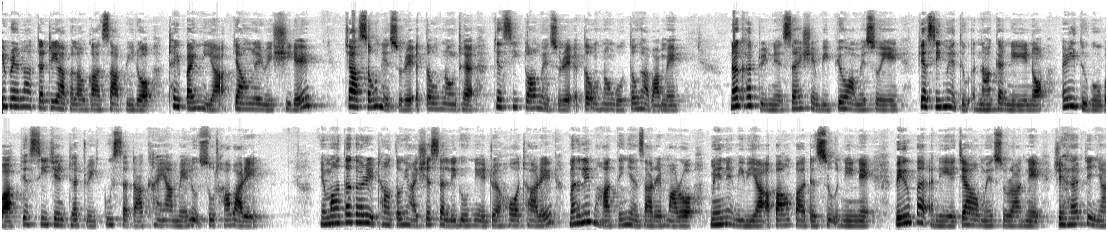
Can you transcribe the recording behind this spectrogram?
ဧပြီလတတိယဘလောက်ကစပြီးတော့ထိတ်ပိုင်းနေရအပြောင်းလဲတွေရှိတယ်။ကြဆုံးနေဆိုတဲ့အတုံနှုံထက်ပျက်စီးသွားမယ်ဆိုတဲ့အတုံနှုံကိုသုံးရပါမယ်။နက်ခတ်တွေနဲ့ဆန်းရှင်ပြီးပြောရမယ်ဆိုရင်ပျက်စီးမဲ့သူအနာကပ်နေရင်တော့အဲ့ဒီသူကိုပါပျက်စီးခြင်းဓာတ်တွေကူးဆက်တာခံရမယ်လို့ဆိုထားပါတယ်။ မြန်မာတက္ကရာ1384ခုနှစ်အတွက်ဟောထားတဲ့မန္တလေးမဟာသင်္ကြန်စာထဲမှာတော့မင်းနဲ့မိဖုရားအပေါင်းပါတစုအနေနဲ့ဘေးဥပတ်အနေနဲ့ကြောက်အောင်မဲဆိုတာနဲ့ရဟန်းပညာ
